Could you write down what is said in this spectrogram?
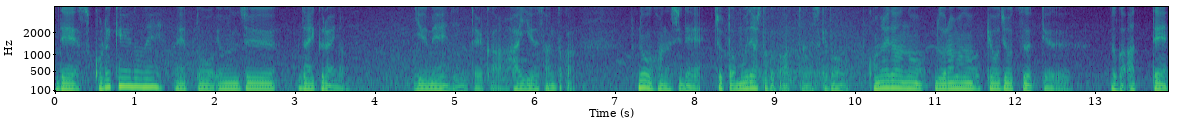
でこれ系のねえっと40代くらいの有名人というか俳優さんとかの話でちょっと思い出したことがあったんですけどこの間のドラマの「教場2」っていうのがあって、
